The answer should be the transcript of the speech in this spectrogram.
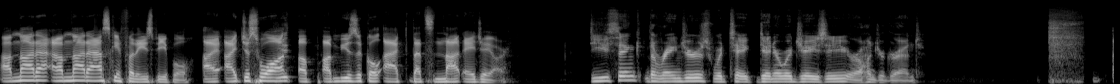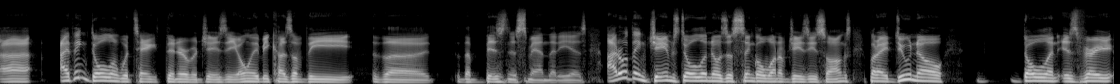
I'm not. a- I'm not asking for these people. I, I just want a, a musical act that's not AJR. Do you think the Rangers would take dinner with Jay Z or a hundred grand? Uh, I think Dolan would take dinner with Jay Z only because of the the the businessman that he is. I don't think James Dolan knows a single one of Jay Z's songs, but I do know Dolan is very.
